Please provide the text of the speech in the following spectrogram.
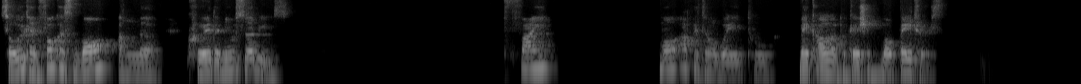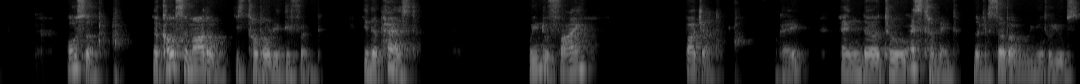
So we can focus more on the create a new service, find more optimal way to make our application more better. Also, the cost model is totally different. In the past, we need to find budget, okay? And uh, to estimate the server we need to use.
